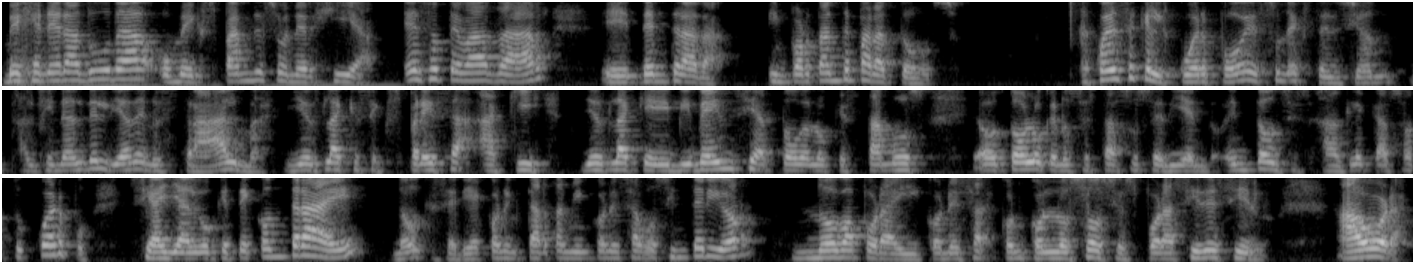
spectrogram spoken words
¿Me genera duda o me expande su energía? Eso te va a dar eh, de entrada, importante para todos. Acuérdense que el cuerpo es una extensión al final del día de nuestra alma y es la que se expresa aquí y es la que vivencia todo lo que estamos o todo lo que nos está sucediendo. Entonces, hazle caso a tu cuerpo. Si hay algo que te contrae, ¿no? Que sería conectar también con esa voz interior, no va por ahí, con, esa, con, los socios, por así decirlo. Ahora,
